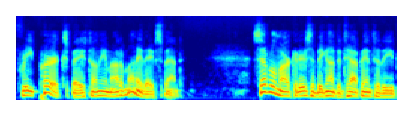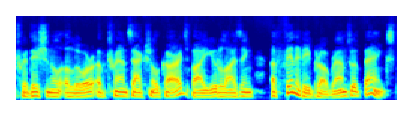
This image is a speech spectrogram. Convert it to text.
free perks based on the amount of money they've spent. Several marketers have begun to tap into the traditional allure of transactional cards by utilizing affinity programs with banks.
